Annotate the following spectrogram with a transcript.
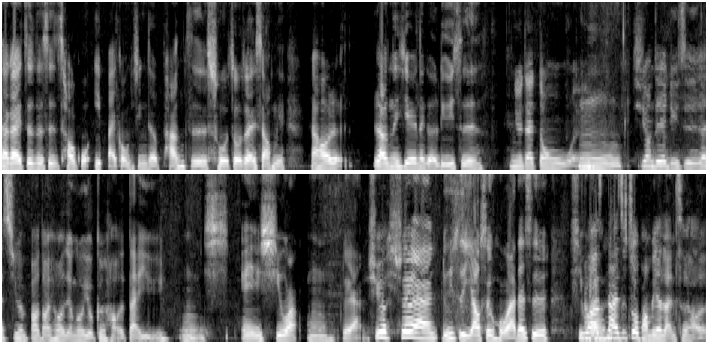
大概真的是超过一百公斤的胖子所坐在上面，然后让那些那个驴子虐待动物哎。嗯，希望这些驴子在新闻报道以后能够有更好的待遇。嗯，希诶，希望，嗯，对啊，希望虽然驴子也要生活啊，但是。希望那还是坐旁边的缆车好了，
